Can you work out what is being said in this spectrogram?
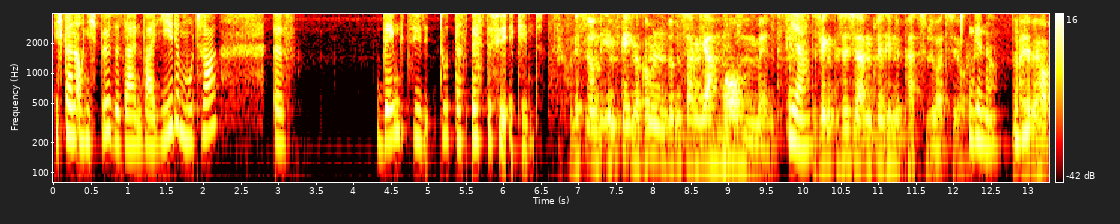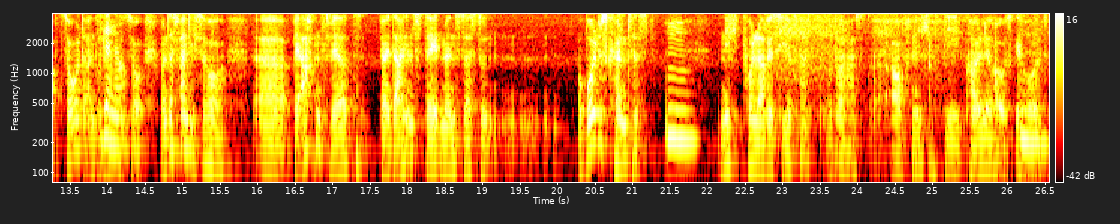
Ich kann auch nicht böse sein, weil jede Mutter äh, denkt, sie tut das Beste für ihr Kind. Und jetzt würden die Impfgegner kommen und würden sagen, ja, Moment. Ja. Deswegen, das ist ja im Prinzip eine Pattsituation. Genau. Der eine behauptet so, der andere Genau. behauptet so. Und das fand ich so äh, beachtenswert bei deinen Statements, dass du, obwohl du es könntest, Mhm. Nicht polarisiert hast oder hast auch nicht die Keule rausgeholt,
